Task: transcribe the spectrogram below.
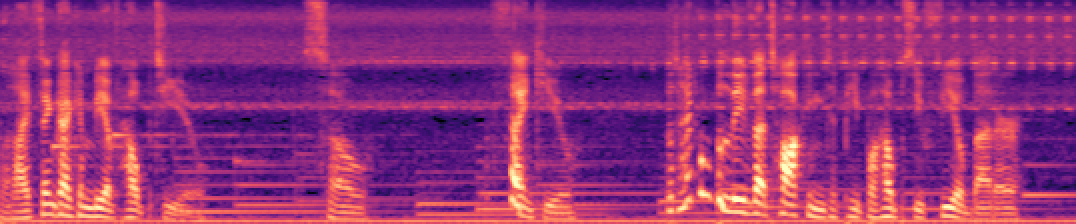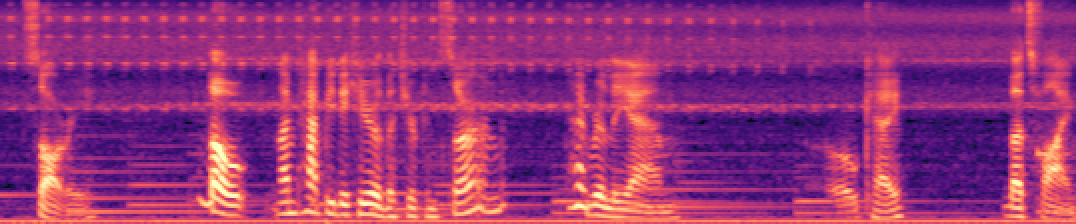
But I think I can be of help to you. So, Thank you. But I don't believe that talking to people helps you feel better. Sorry. Though, I'm happy to hear that you're concerned. I really am. Okay. That's fine.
